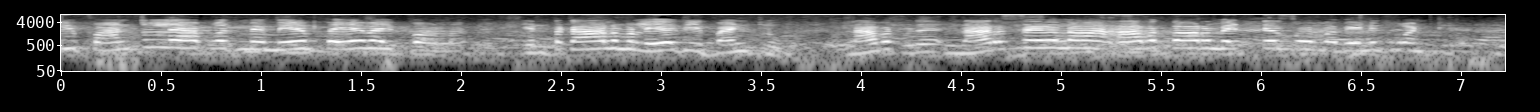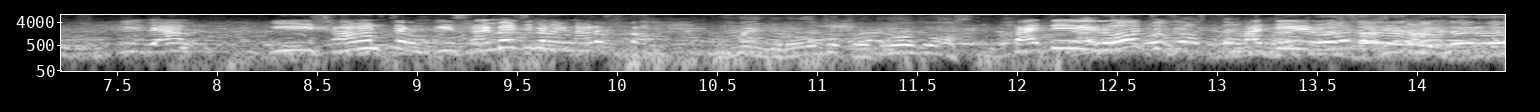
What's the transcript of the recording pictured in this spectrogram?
ఈ పంటలు లేకపోతే మేము ఏం ఏమైపోవాలి ఇంతకాలం లేదు ఈ పంటలు నవ నరసేన అవతారం ఎత్తేసి ఉన్న వెనుక వంటలు ఈ వేళ. ఈ సంవత్సరం ఈ సమాజం మనకు నడుస్తాం. ప్రతి రోజు ప్రతిరోజు రోజు ఊరు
